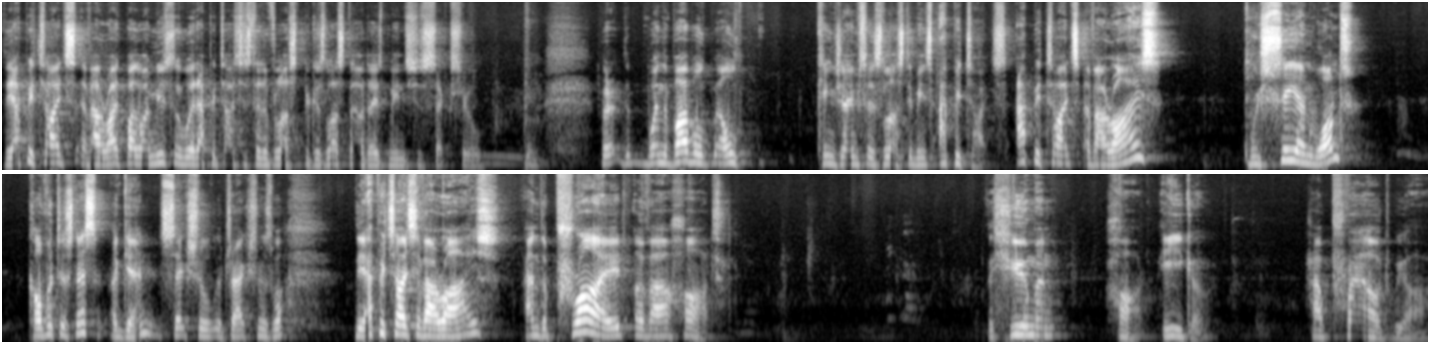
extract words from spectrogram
the appetites of our right. By the way, I'm using the word appetites instead of lust because lust nowadays means just sexual. But when the Bible, old King James says lust, it means appetites. Appetites of our eyes, we see and want. Covetousness, again, sexual attraction as well. The appetites of our eyes and the pride of our heart the human heart, ego, how proud we are.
